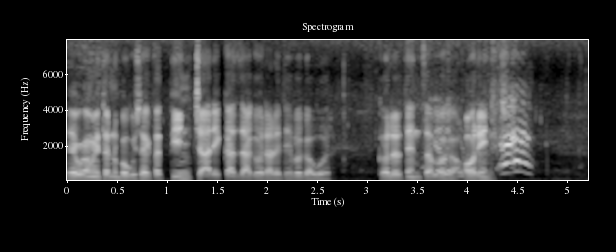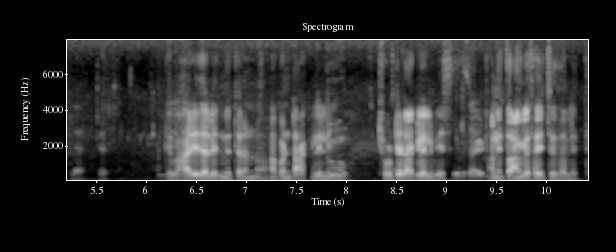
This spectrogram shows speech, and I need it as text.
हे बघा मित्रांनो बघू शकता तीन चार एकाच जागेवर आलेत हे बघा वर. कलर त्यांचा बघा ऑरेंज ते भारी झालेत मित्रांनो आपण टाकलेली. छोटे टाकलेले पीस आणि चांगल्या साईजचे झालेत.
